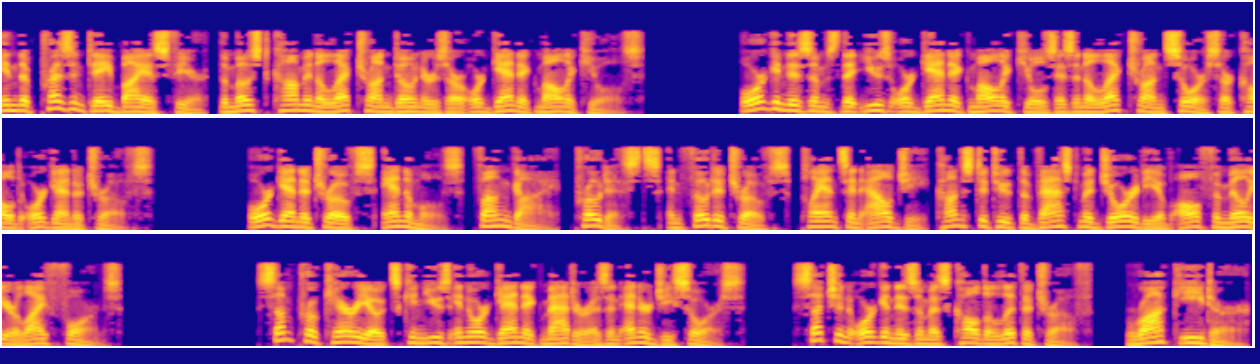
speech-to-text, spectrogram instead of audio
In the present-day biosphere, the most common electron donors are organic molecules. Organisms that use organic molecules as an electron source are called organotrophs. Organotrophs animals, fungi, protists and phototrophs plants and algae constitute the vast majority of all familiar life forms. Some prokaryotes can use inorganic matter as an energy source. Such an organism is called a lithotroph rock eater",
